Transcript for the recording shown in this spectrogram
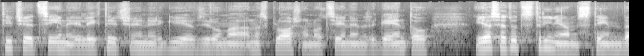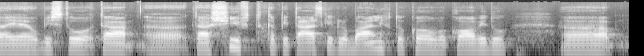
tiče cene električne energije oziroma nasplošno no, cene energentov, jaz se tudi strinjam s tem, da je v bistvu ta, uh, ta shift kapitalskih globalnih tokov v COVID-u uh,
